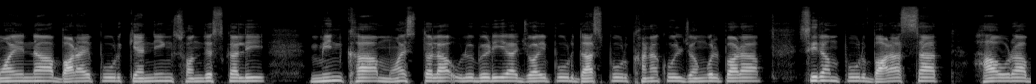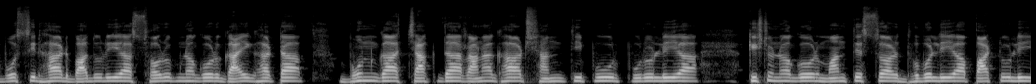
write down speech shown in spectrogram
ময়না, বারাইপুর, ক্যানিং, সন্দেশখালী, মিনখা, মহেশতলা, উলুবেড়িয়া, জয়পুর, দাসপুর, খানাকুল, জঙ্গলপাড়া, শ্রীরামপুর, বারাসাত হাওড়া, বসিরহাট বাদুরিয়া স্বরূপনগর, গাইঘাটা, বনগা, চাকদা, রানাঘাট, শান্তিপুর, পুরুলিয়া, কৃষ্ণনগর, মান্তেশ্বর, ধুবলিয়া, পাটুলি,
